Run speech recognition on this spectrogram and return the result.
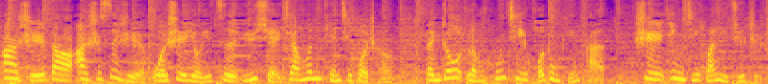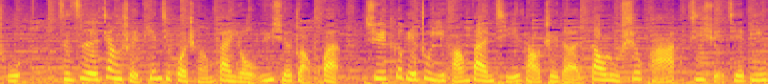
二十到二十四日，我市有一次雨雪降温天气过程。本周冷空气活动频繁，市应急管理局指出，此次降水天气过程伴有雨雪转换，需特别注意防范其导致的道路湿滑、积雪结冰、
